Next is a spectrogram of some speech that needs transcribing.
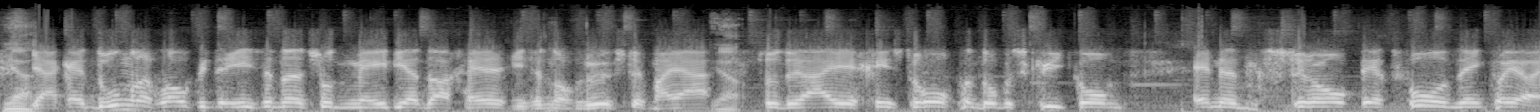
Ja. ja, kijk, donderdag loop je, is het een soort mediadag, hè, is het nog rustig. Maar ja, Ja. zodra je gisterochtend op het circuit komt en het stroomt echt vol, dan denk ik van ja,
